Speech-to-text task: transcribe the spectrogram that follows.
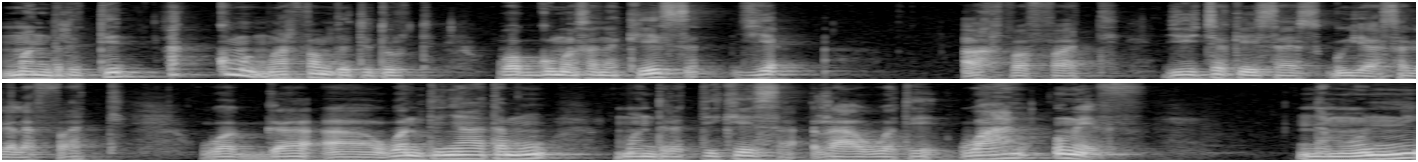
mandarattiin akkuma marfamtetti turte. Wagguma sana keessa ji'a arfaffaatti. Ji'icha keessaas guyyaa sagalaffaatti. Waggaa wanti nyaatamu mandarattii keessa raawwatee waan dhumeef namoonni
